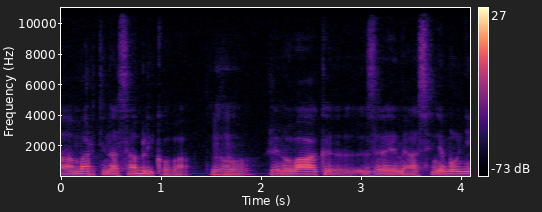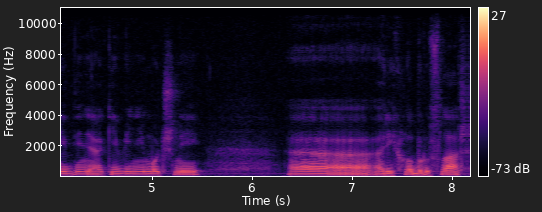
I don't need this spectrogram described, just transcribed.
a Martina Sabliková. No, že Novák zrejme asi nebol nikdy nejaký výnimočný e, rýchlo brusláč,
